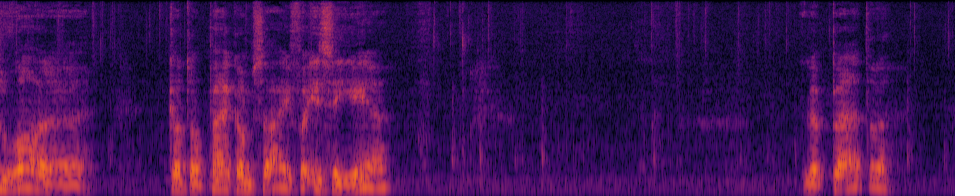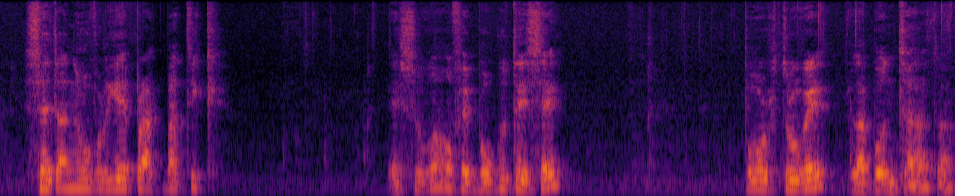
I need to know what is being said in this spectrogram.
Souvent, euh, quand on peint comme ça, il faut essayer. Hein. Le peintre, c'est un ouvrier pragmatique. Et souvent, on fait beaucoup d'essais pour trouver la bonne teinte. Hein.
